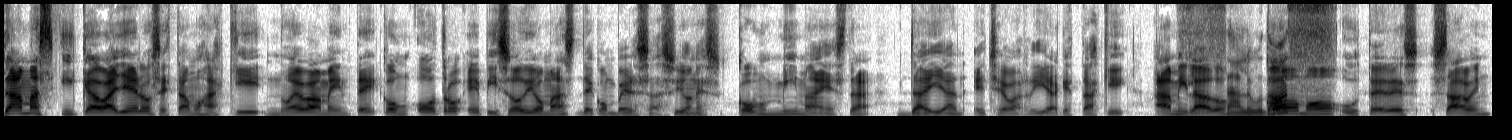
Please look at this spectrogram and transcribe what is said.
Damas y caballeros, estamos aquí nuevamente con otro episodio más de conversaciones con mi maestra Dayan Echevarría, que está aquí a mi lado. Saludos. Como ustedes saben,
